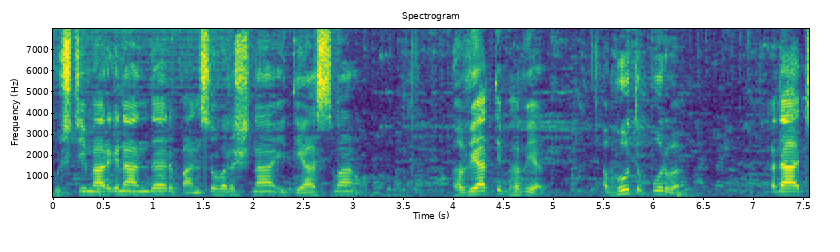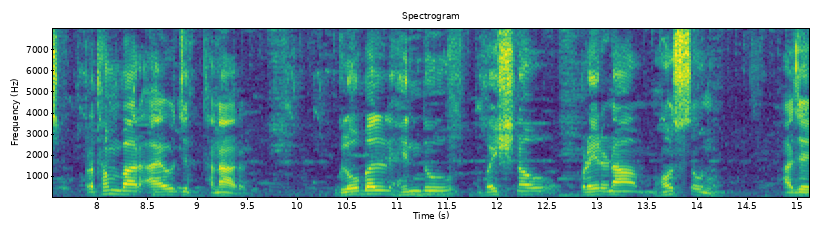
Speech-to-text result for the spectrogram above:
પુષ્ટિ માર્ગના અંદર પાંચસો વર્ષના ઇતિહાસમાં ભવ્યાતિ ભવ્ય, અભૂતપૂર્વ, કદાચ પ્રથમવાર આયોજિત થનાર ગ્લોબલ હિન્દુ વૈષ્ણવ પ્રેરણા મહોત્સવનું આજે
